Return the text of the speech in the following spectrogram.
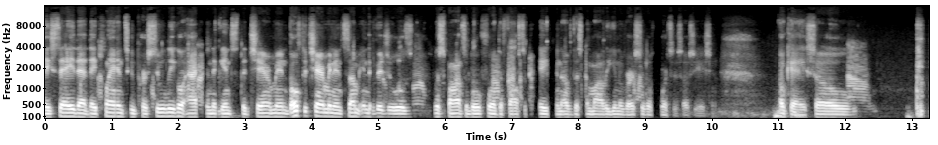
They say that they plan to pursue legal action against the chairman, both the chairman and some individuals responsible for the falsification of the Somali Universal Sports Association. Okay, so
